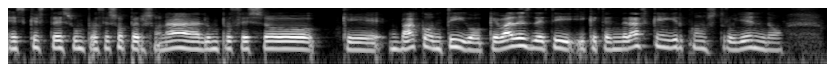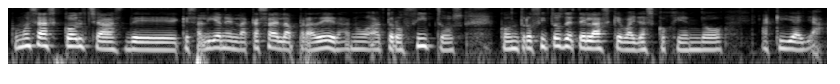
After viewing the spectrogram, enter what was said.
es que este es un proceso personal, un proceso que va contigo, que va desde ti y que tendrás que ir construyendo, como esas colchas de que salían en la casa de la pradera, ¿no? a trocitos, con trocitos de telas que vayas cogiendo aquí y allá.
